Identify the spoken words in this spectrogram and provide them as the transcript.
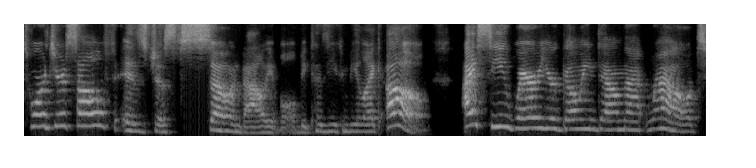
towards yourself is just so invaluable because you can be like, oh, I see where you're going down that route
